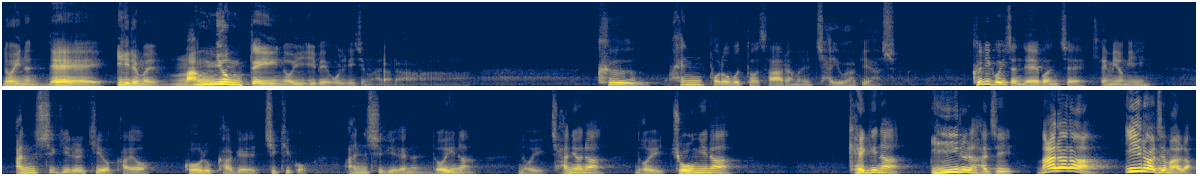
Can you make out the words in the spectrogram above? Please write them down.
너희는 내 이름을 망령되이 너희 입에 올리지 말아라. 그 횡포로부터 사람을 자유하게 거예요. 그리고 이제 네 번째 계명이 안식일을 기억하여 거룩하게 지키고 안식일에는 너희나 너희 자녀나 너희 종이나 객이나 일을 하지 말아라. 일하지 말라.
